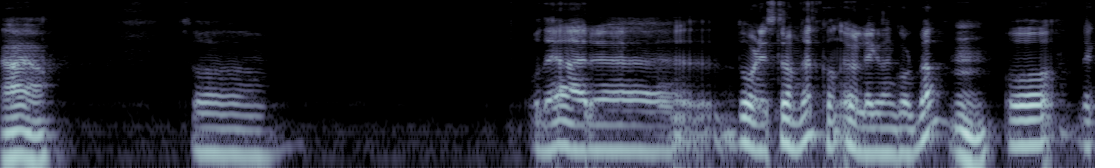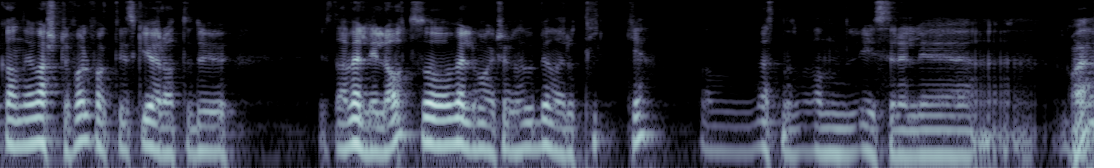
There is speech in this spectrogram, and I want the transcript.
ja, ja. Så Og det er eh, Dårlig strømnett kan ødelegge den kolben. Mm. Og det kan i verste fall faktisk gjøre at du Hvis det er veldig lavt, så veldig mange kjøleskap begynner å tikke. Sånn, nesten som en sånn lysrelé Å, ja.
